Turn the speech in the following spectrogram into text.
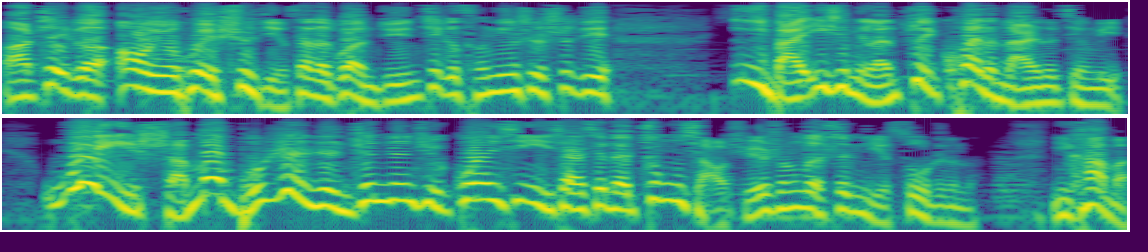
啊，这个奥运会世锦赛的冠军，这个曾经是世界。一百一十米栏最快的男人的经历，为什么不认认真真去关心一下现在中小学生的身体素质呢？你看吧，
